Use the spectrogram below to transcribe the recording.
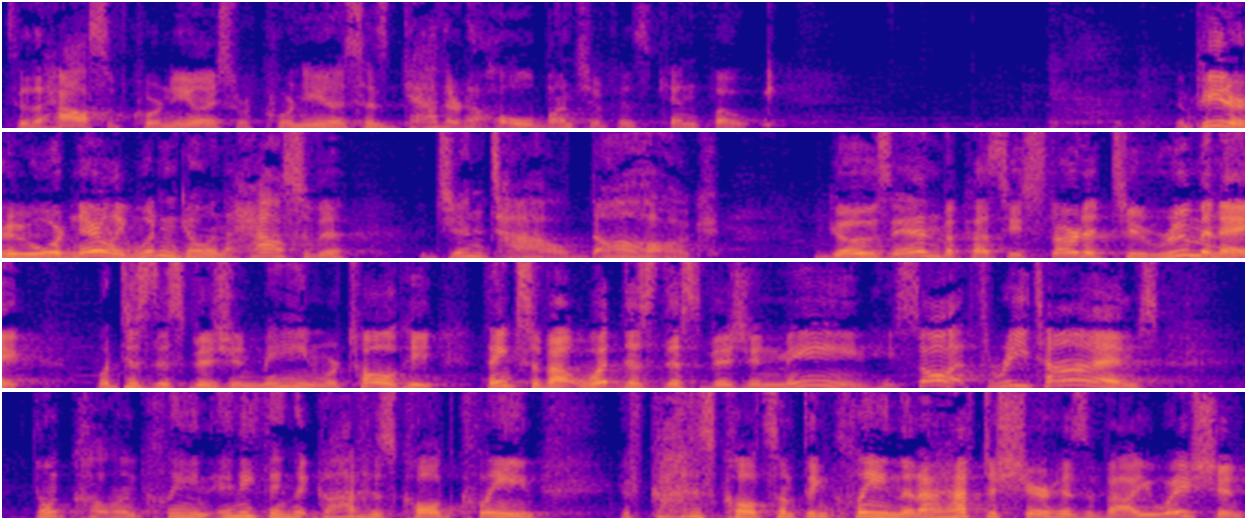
to the house of Cornelius, where Cornelius has gathered a whole bunch of his kinfolk. And Peter, who ordinarily wouldn't go in the house of a Gentile dog, goes in because he started to ruminate. What does this vision mean? We're told he thinks about what does this vision mean? He saw it three times. Don't call unclean anything that God has called clean. If God has called something clean, then I have to share his evaluation.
